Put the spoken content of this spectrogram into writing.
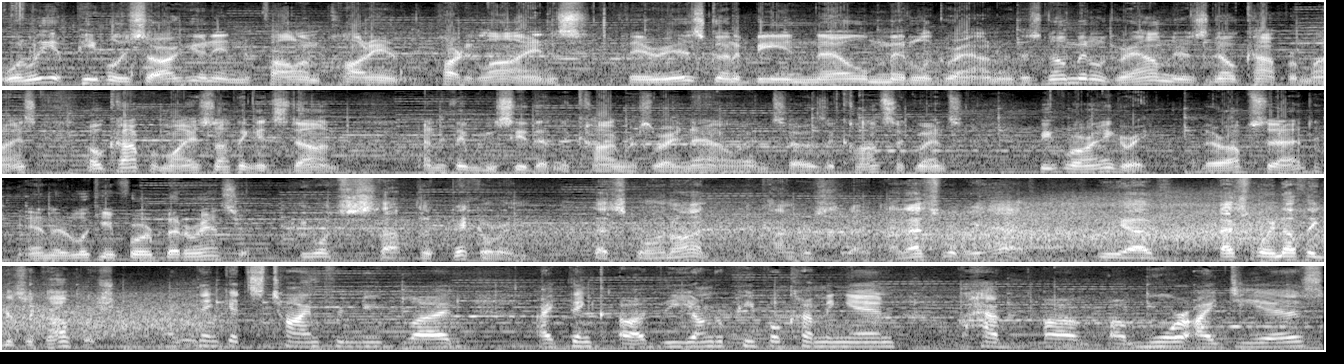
When we get people just arguing and following party, party lines, there is going to be no middle ground. When there's no middle ground, there's no compromise. No compromise, nothing gets done. And I think we can see that in the Congress right now. And so as a consequence, people are angry. They're upset, and they're looking for a better answer. He wants to stop the bickering that's going on in Congress today. And that's what we have. We have, that's why nothing gets accomplished. I think it's time for new blood. I think uh, the younger people coming in have uh, uh, more ideas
